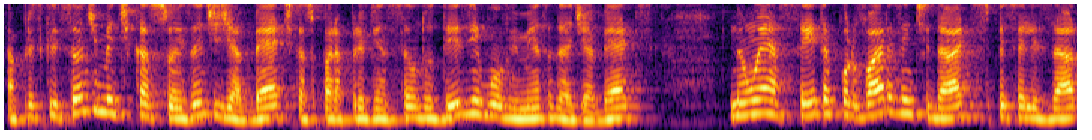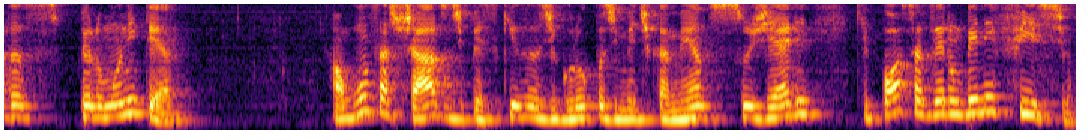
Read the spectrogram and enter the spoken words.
A prescrição de medicações antidiabéticas para a prevenção do desenvolvimento da diabetes não é aceita por várias entidades especializadas pelo mundo inteiro. Alguns achados de pesquisas de grupos de medicamentos sugerem que possa haver um benefício,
